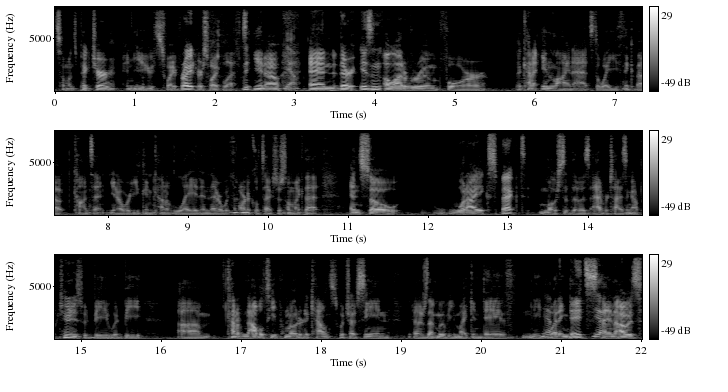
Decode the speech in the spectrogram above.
someone's picture, and you swipe right or swipe left, you know. Yeah. And there isn't a lot of room for the kind of inline ads, the way you think about content, you know, where you can kind of lay it in there with Mm-hmm. article text or something like that. And so, what I expect most of those advertising opportunities would be would be um, kind of novelty promoted accounts, which I've seen. You know, there's that movie Mike and Dave need Yeah. wedding dates, Yeah. and I was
